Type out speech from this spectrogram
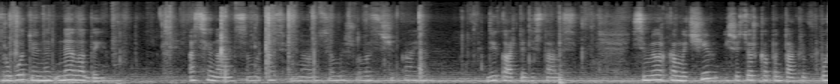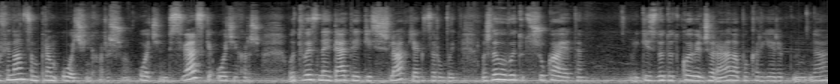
з роботою не, не лади. А з фінансами, а з фінансами, що вас чекає? Дві карти дістались. Семерка мечів і шестерка пентаклів. По фінансам прям очень хорошо. Очень. В зв'язки очень хорошо. От ви знайдете якийсь шлях, як заробити. Можливо, ви тут шукаєте якісь додаткові джерела по кар'єрі, да?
